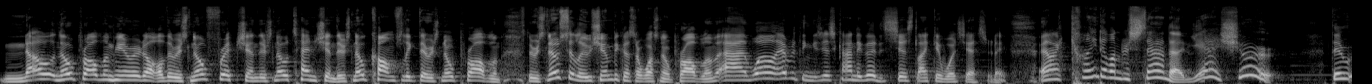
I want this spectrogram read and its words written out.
No, no problem here at all. There is no friction. There's no tension. There's no conflict. There is no problem. There is no solution because there was no problem. And well, everything is just kind of good. It's just like it was yesterday. And I kind of understand that. Yeah, sure. There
